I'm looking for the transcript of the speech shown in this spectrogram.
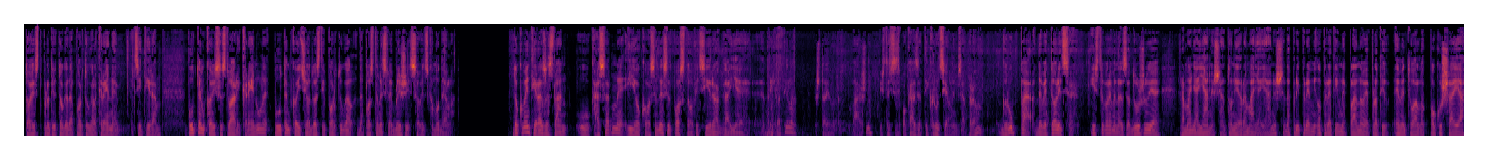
to jest protiv toga da Portugal krene, citiram, putem koji su stvari krenule, putem koji će odvesti Portugal da postane sve bliži sovjetskom modelu. Dokument je razostan u kasarne i oko 80% oficira ga je prihvatila, što je važno i što će se pokazati krucijalnim zapravo. Grupa devetorice istovremeno zadužuje Ramalja Janeša, Antonija Ramalja Janeša, da pripremi operativne planove protiv eventualnog pokušaja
